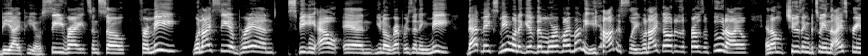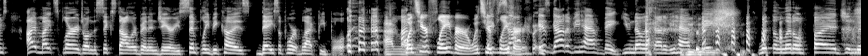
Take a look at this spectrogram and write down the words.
BIPOC rights. And so for me, when I see a brand speaking out and, you know, representing me, that makes me want to give them more of my money. Honestly, when I go to the frozen food aisle and I'm choosing between the ice creams, I might splurge on the $6 Ben and Jerry's simply because they support black people. I love What's it. your flavor? What's your flavor? It's got to be half baked. You know it's got to be half baked with the little fudge and the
